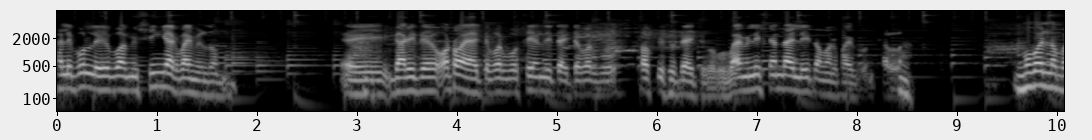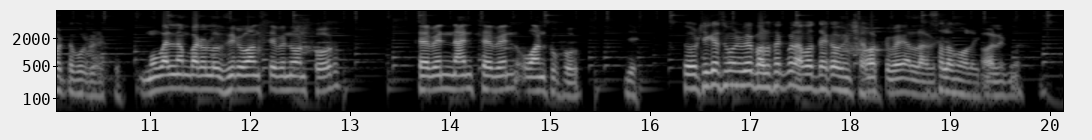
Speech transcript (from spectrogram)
খালি বললে হইব আমি সিঙ্গার বাইমেল যাব। এই গাড়িতে অটো আইতে পারব সিএনজিতে আইতে পারব সব কিছুতে আইতে পারব। বাইমেল স্ট্যান্ড আইলেই তো আমার পাইবো ইনশাল্লাহ। মোবাইল নাম্বারটা বলবেন একটু। মোবাইল নাম্বার হলো zero one seven one four seven nine seven one two four. তো ঠিক আছে মনি ভাই ভালো থাকবেন আবার দেখা হবে ইনশাআল্লাহ। ওকে ভাই আল্লাহ হাফেজ। আসসালামু আলাইকুম। ওয়ালাইকুম আসসালাম।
